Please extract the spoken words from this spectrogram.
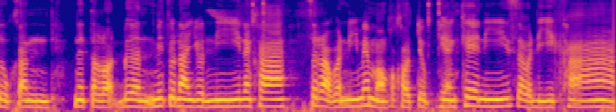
สุขกันในตลอดเดือนมิถุนายนนี้นะคะสำหรับวันนี้แม่หมอก็ขอจบเพียงแค่นี้ สวัสดีค่ะ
